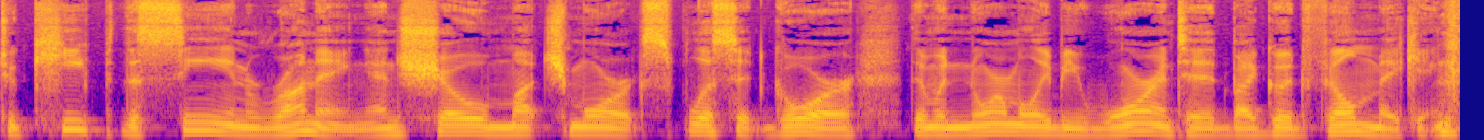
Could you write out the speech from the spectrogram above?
to keep the scene running and show much more explicit gore than would normally be warranted by good filmmaking.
